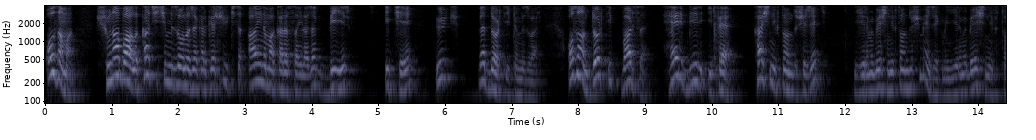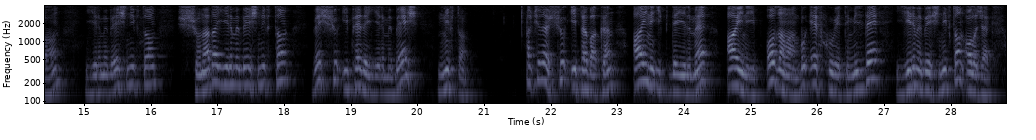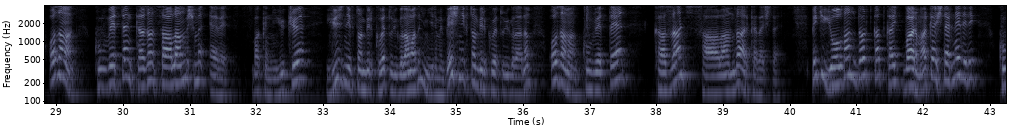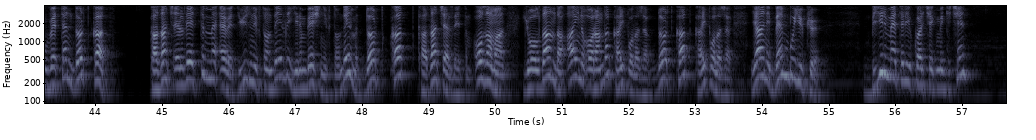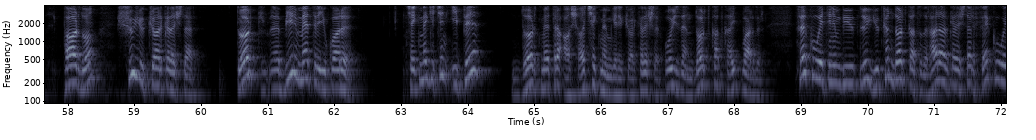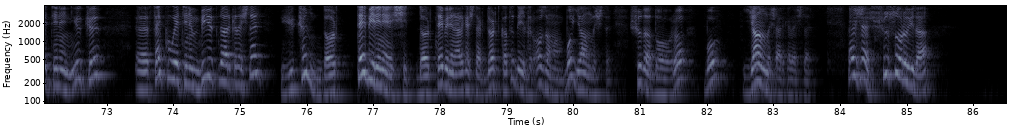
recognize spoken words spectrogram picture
O zaman şuna bağlı kaç içimiz olacak arkadaşlar? Şu ikisi aynı makara sayılacak. 1, 2, 3 ve 4 ipimiz var. O zaman 4 ip varsa her bir ipe kaç Newton düşecek? 25 Newton düşmeyecek mi? 25 Newton, 25 Newton, şuna da 25 Newton ve şu ipe de 25 Newton. Arkadaşlar şu ipe bakın. Aynı ip değil mi? Aynı ip. O zaman bu F kuvvetimiz de 25 Newton olacak. O zaman kuvvetten kazanç sağlanmış mı? Evet. Bakın yükü 100 Newton bir kuvvet uygulamadım. 25 Newton bir kuvvet uyguladım. O zaman kuvvetten kazanç sağlandı arkadaşlar. Peki yoldan 4 kat kayıp var mı? Arkadaşlar ne dedik? Kuvvetten 4 kat kazanç elde ettim mi? Evet 100 Newton değil de 25 Newton değil mi? 4 kat kazanç elde ettim. O zaman yoldan da aynı oranda kayıp olacak. 4 kat kayıp olacak. Yani ben bu yükü 1 metre yukarı çekmek için pardon şu yükü arkadaşlar 4 1 metre yukarı çekmek için ipi 4 metre aşağı çekmem gerekiyor arkadaşlar. O yüzden 4 kat kayıp vardır. F kuvvetinin büyüklüğü yükün 4 katıdır. Hayır arkadaşlar F kuvvetinin yükü e, F kuvvetinin büyüklüğü arkadaşlar yükün dörtte birine eşit. Dörtte birin arkadaşlar 4 katı değildir. O zaman bu yanlıştır. Şu da doğru. Bu yanlış arkadaşlar. Arkadaşlar şu soruyu da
